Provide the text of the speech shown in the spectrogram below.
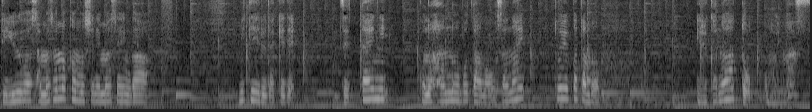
理由は様々かもしれませんが見ているだけで絶対にこの反応ボタンは押さない。という方もいるかなと思います。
